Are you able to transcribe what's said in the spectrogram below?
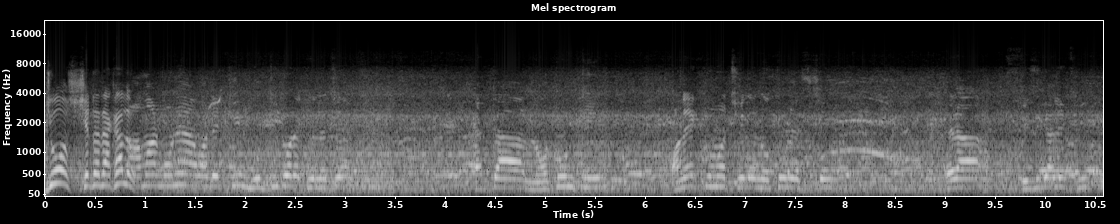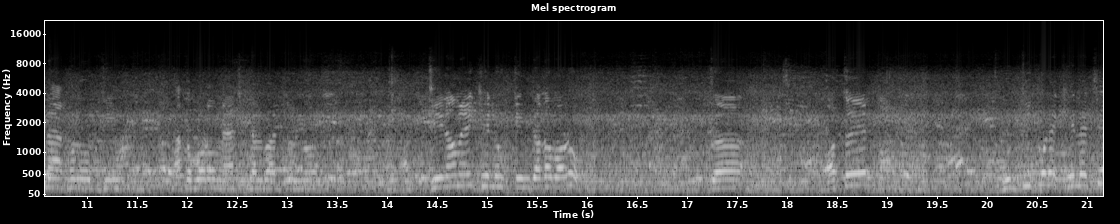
জোশ সেটা দেখাল? আমার মনে হয় আমাদের টিম বুদ্ধি করে খেলেছে। একটা নতুন টিম অনেকগুলো ছেলে নতুন এসছে। এরা ফিজিক্যালি ফিট না এখনও টিম এত বড় ম্যাচ খেলবার জন্য। যে নামেই খেলুক টিমটা তো বড়। অতএব বুদ্ধি করে খেলেছে।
